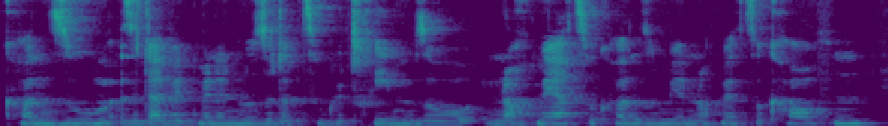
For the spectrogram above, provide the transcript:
Konsum, also da wird mir dann nur so dazu getrieben, so noch mehr zu konsumieren, noch mehr zu kaufen.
